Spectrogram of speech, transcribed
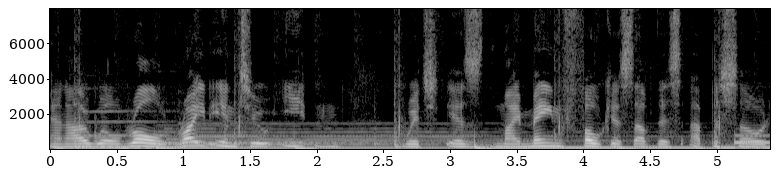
And I will roll right into Eaton, which is my main focus of this episode.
